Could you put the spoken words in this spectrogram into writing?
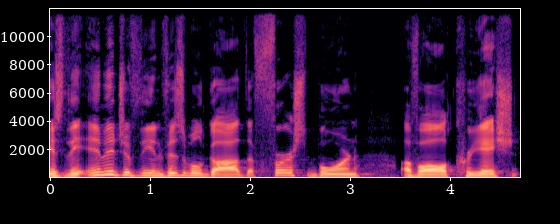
is the image of the invisible God, the firstborn of all creation.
